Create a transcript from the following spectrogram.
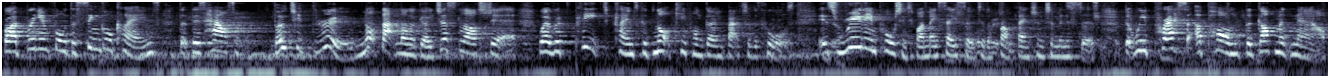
by bringing forward the single claims that this House voted through not that long ago, just last year, where repeat claims could not keep on going back to the courts. It's really important, if I may say so, to the front bench and to ministers, that we press upon the government now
